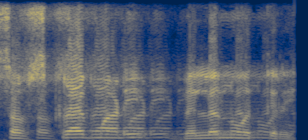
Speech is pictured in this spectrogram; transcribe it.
ಸಬ್ಸ್ಕ್ರೈಬ್ ಮಾಡಿ ಬೆಲ್ಲನ್ನು ಒತ್ತಿರಿ.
